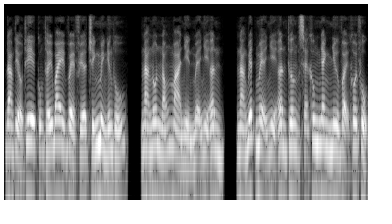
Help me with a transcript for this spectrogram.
Đàm tiểu thi cũng thấy bay về phía chính mình nhưng thú, nàng nôn nóng mà nhìn mẹ nhị ân, nàng biết mẹ nhị ân thương sẽ không nhanh như vậy khôi phục,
